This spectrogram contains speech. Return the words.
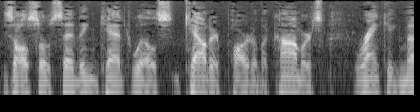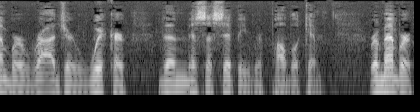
He's also sending Cantwell's counterpart of the Commerce, ranking member Roger Wicker, the Mississippi Republican. Remember,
